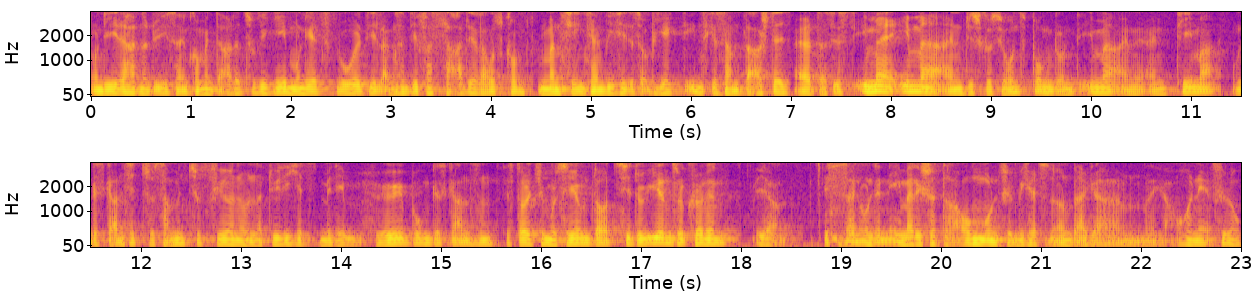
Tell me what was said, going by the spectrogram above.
Und jeder hat natürlich seinen Kommentar dazu gegeben. Und jetzt, wo die langsam die Fassade rauskommt und man sehen kann, wie sich das Objekt insgesamt darstellt, äh, das ist immer, immer ein Diskussionspunkt und immer ein, ein Thema. Und das Ganze zusammenzuführen und natürlich jetzt mit dem Höhepunkt des Ganzen, das Deutsche Museum dort situieren zu können, ja, ist es ein unternehmerischer Traum und für mich als Nürnberger ähm, ja auch eine Erfüllung.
